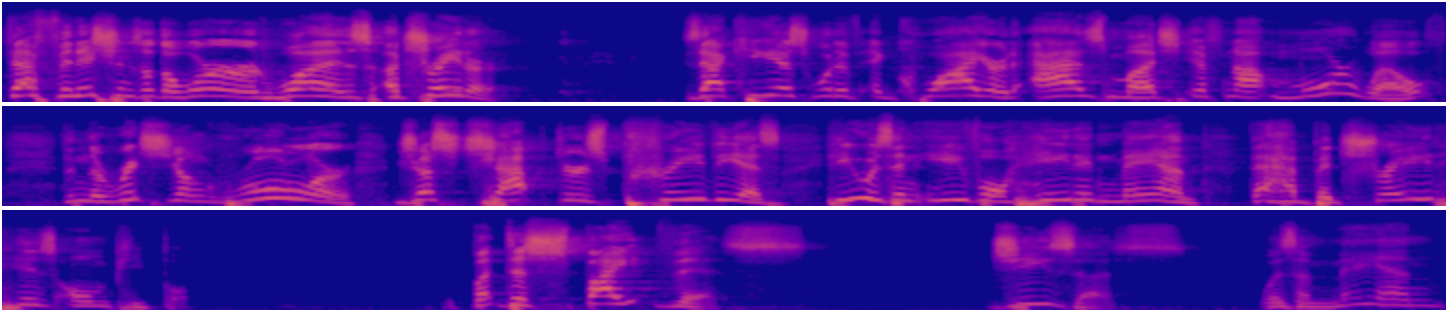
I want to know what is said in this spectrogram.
definitions of the word, was a traitor. Zacchaeus would have acquired as much, if not more, wealth than the rich young ruler just chapters previous. He was an evil, hated man that had betrayed his own people. But despite this, Jesus was a man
